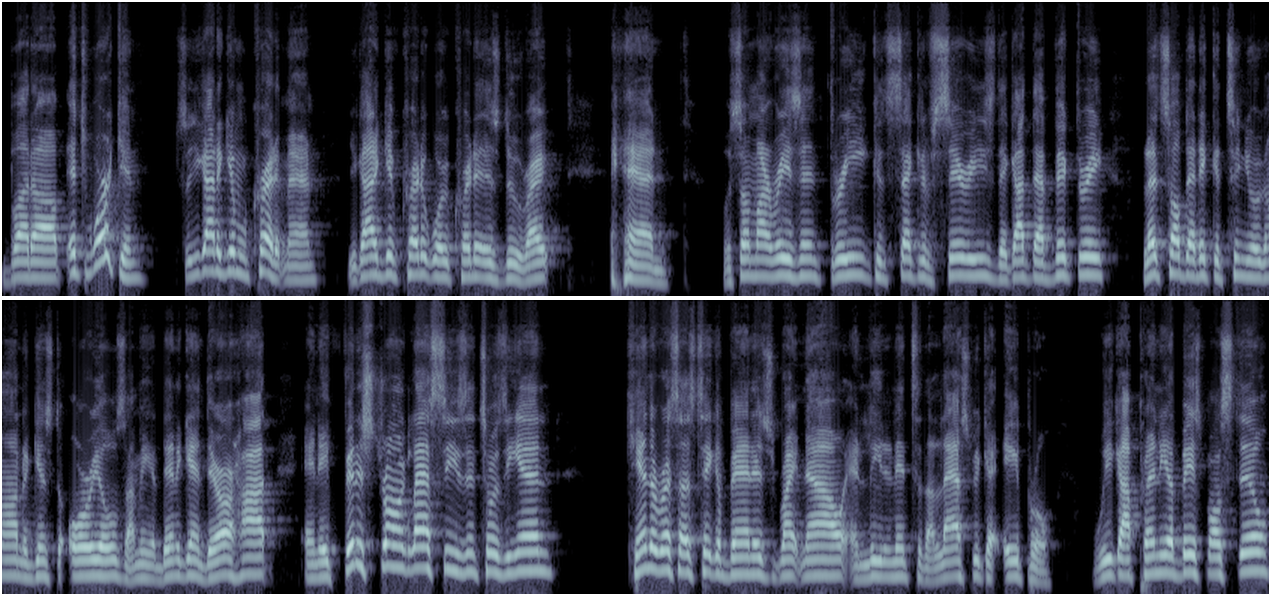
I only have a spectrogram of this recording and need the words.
but uh, it's working. So you got to give them credit, man. You got to give credit where credit is due, right? And for some odd reason, three consecutive series, they got that victory. Let's hope that they continue on against the Orioles. I mean, then again, they are hot and they finished strong last season towards the end. Can the Red Sox take advantage right now and leading into the last week of April? We got plenty of baseball still.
